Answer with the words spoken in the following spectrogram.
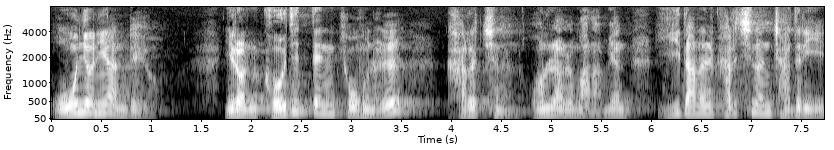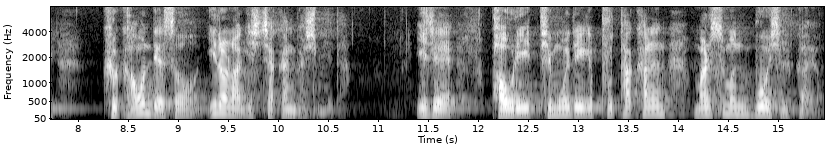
5년이 안 돼요. 이런 거짓된 교훈을 가르치는 오늘날로 말하면 이단을 가르치는 자들이 그 가운데서 일어나기 시작한 것입니다. 이제 바울이 디모데에게 부탁하는 말씀은 무엇일까요?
